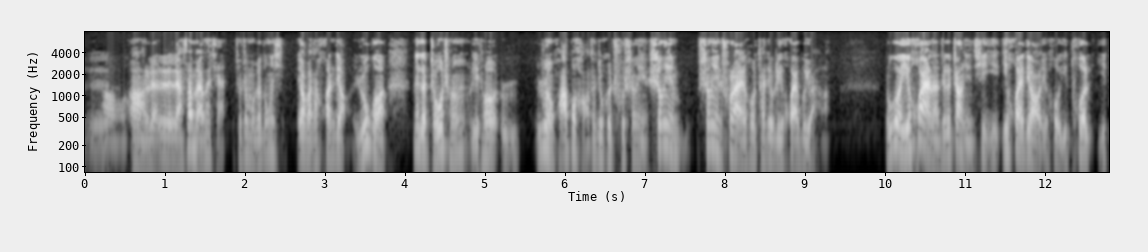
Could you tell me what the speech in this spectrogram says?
呃哦啊两两两三百块钱，就这么个东西，要把它换掉。如果那个轴承里头润润滑不好，它就会出声音，声音声音出来以后，它就离坏不远了。如果一坏呢，这个胀紧器一一坏掉以后，一脱一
